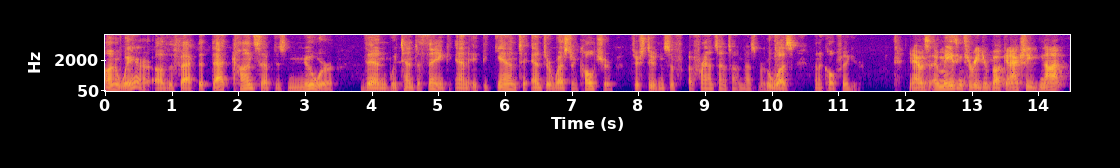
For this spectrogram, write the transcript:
unaware of the fact that that concept is newer than we tend to think. And it began to enter Western culture through students of, of Franz Anton Mesmer, who was an occult figure. Yeah, it was amazing to read your book and actually not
